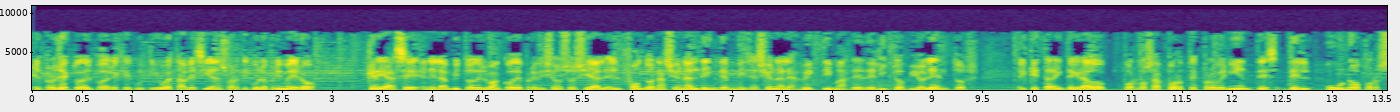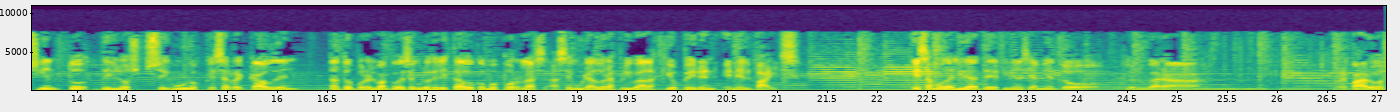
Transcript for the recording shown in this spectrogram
el proyecto del Poder Ejecutivo establecía en su artículo primero créase en el ámbito del Banco de Previsión Social el Fondo Nacional de Indemnización a las Víctimas de Delitos Violentos, el que estará integrado por los aportes provenientes del 1% de los seguros que se recauden, tanto por el Banco de Seguros del Estado como por las aseguradoras privadas que operen en el país. Esa modalidad de financiamiento dio lugar a reparos,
